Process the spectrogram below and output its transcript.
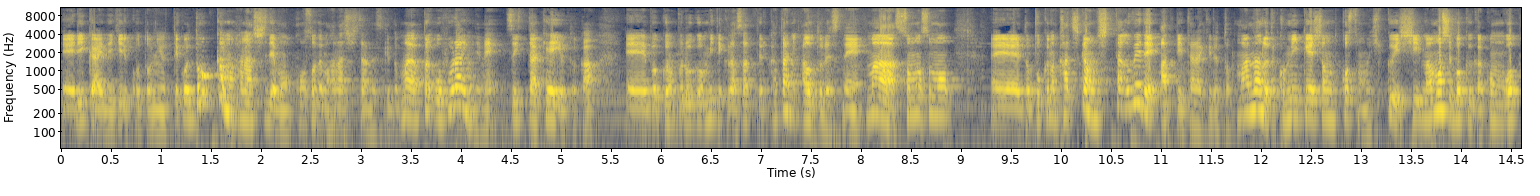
えー、理解できることによって、これどっかの話でも、放送でも話したんですけど、まあやっぱりオフラインでね、ツイッター経由とか、えー、僕のブログを見てくださってる方に会うとですね、まあそもそも、えっ、ー、と、僕の価値観を知った上で会っていただけると。まあ、なのでコミュニケーションコストも低いし、まあ、もし僕が今後、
